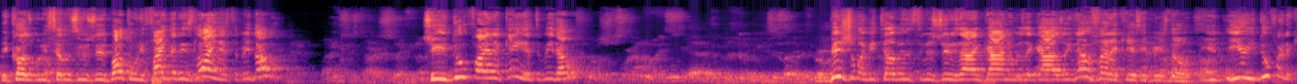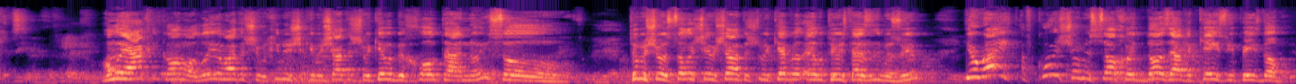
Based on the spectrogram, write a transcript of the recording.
because when he says is patur, when you find that he's lying, he has to pay double. So you do find a case, you have to be that way. Bishop might be telling me this Mizun is not a gun, it was a gazo. You never find a case he pays though. You, here you do find a case. אומרים לי, אחי קומו, לא יאמרת שבחינו שכמשעת תשלומי קבר בכל טענוי סוף. טוב משהו סורת שמשעת תשלומי קבר אלו תראי סטייז מזויים. You're right. Of course, Shem Yisachar does have a case where he pays double.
